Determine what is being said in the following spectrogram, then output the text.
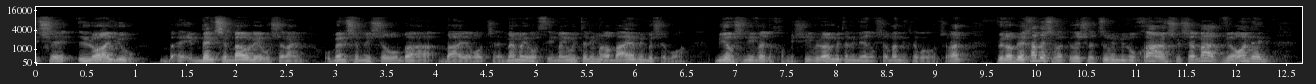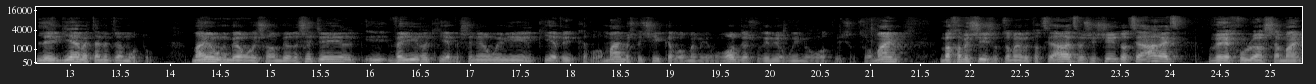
שלא היו, בין שבאו לירושלים ובין שהם נשארו בעיירות שלהם, מה הם היו עושים? היו מתענים ארבעה ימים בשבוע, מיום שני ועד החמישי, ולא מתענים בערב שבת, נכתב בערב שבת, ולא באחד בשבת, כדי שיצאו ממנוחה של שבת ועונג להגיע ותענית וימותו. מה היו אומרים ביום ראשון? בראשית ויהי רקיע, בשני אומרים יהי רקיע ויקברו מים, בשלישי יקברו מים ויאמרות, בשביעי אומרים יאמרות וישרצו מים, בחמישי ישרצו מים ותוציא הארץ, בשישי תוציא הארץ ויחולו השמיים.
